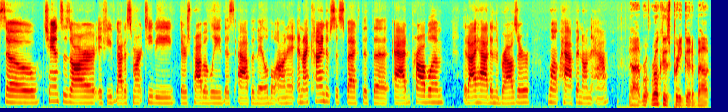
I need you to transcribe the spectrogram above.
so, chances are, if you've got a smart TV, there's probably this app available on it. And I kind of suspect that the ad problem that I had in the browser won't happen on the app. Uh, Roku's pretty good about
